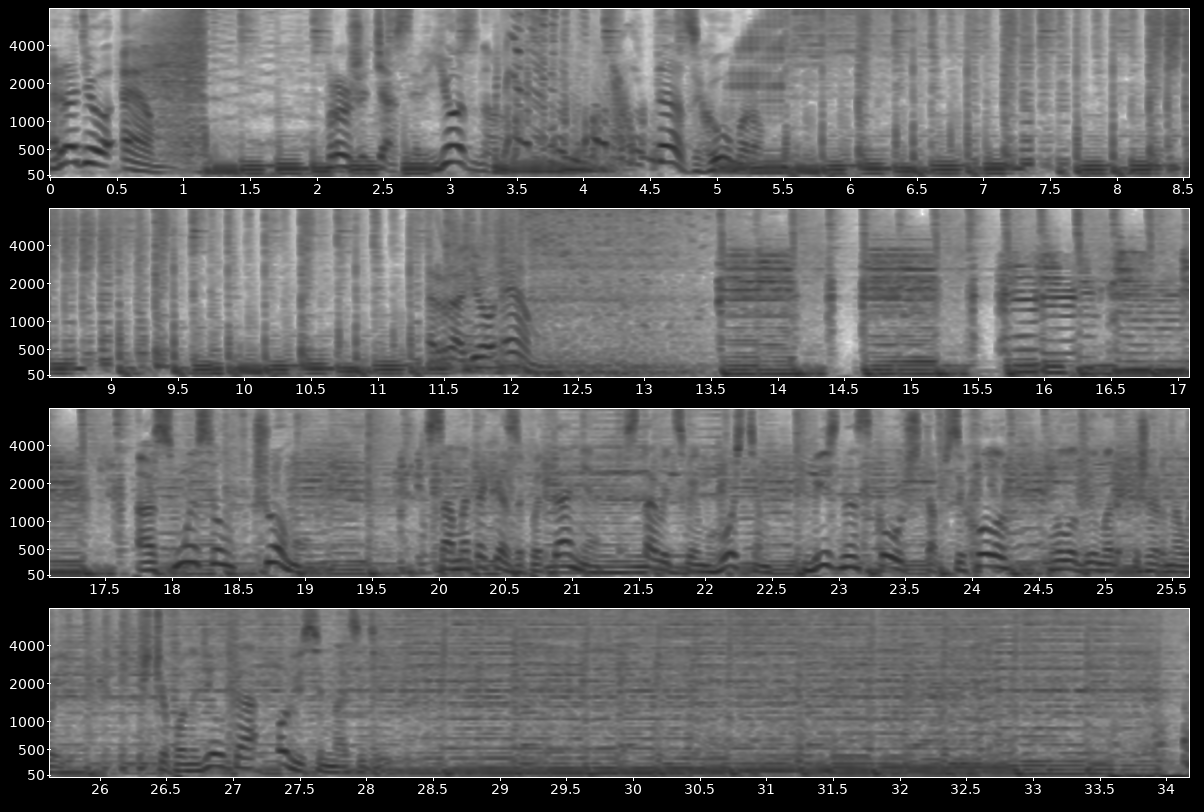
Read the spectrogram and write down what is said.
Радіо М. Про життя серйозно та з гумором. Радіо М. А смисл в чому? Саме таке запитання ставить своїм гостям бізнес-коуч та психолог Володимир Жирновий. Щопонеділка о 18-й.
